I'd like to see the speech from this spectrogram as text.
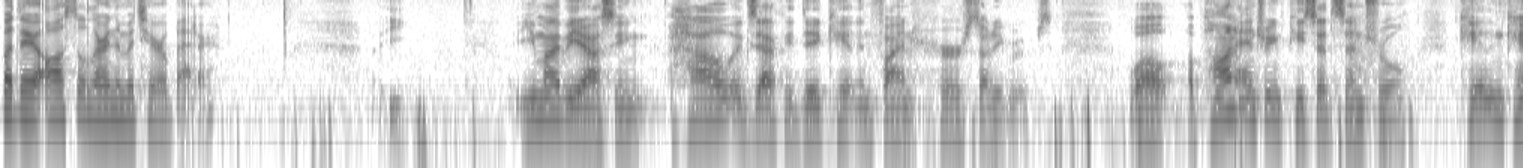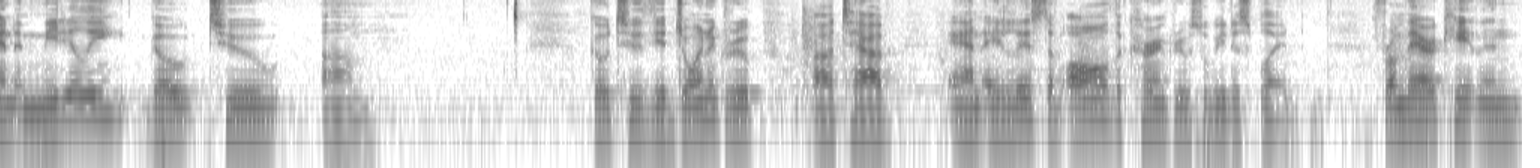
but they'll also learn the material better. You might be asking, how exactly did Caitlin find her study groups? Well, upon entering PSET Central, Caitlin can immediately go to um, go to the Join a Group uh, tab, and a list of all the current groups will be displayed. From there, Caitlin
